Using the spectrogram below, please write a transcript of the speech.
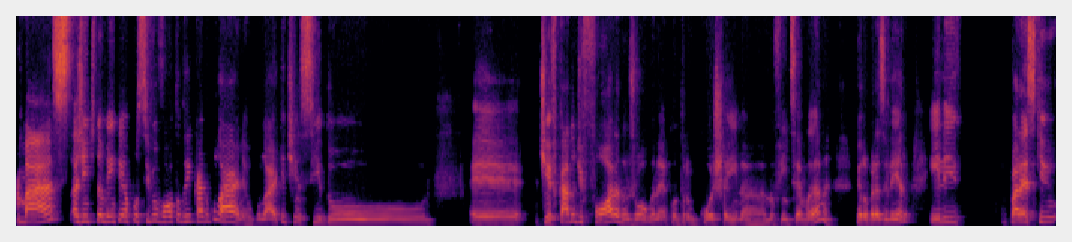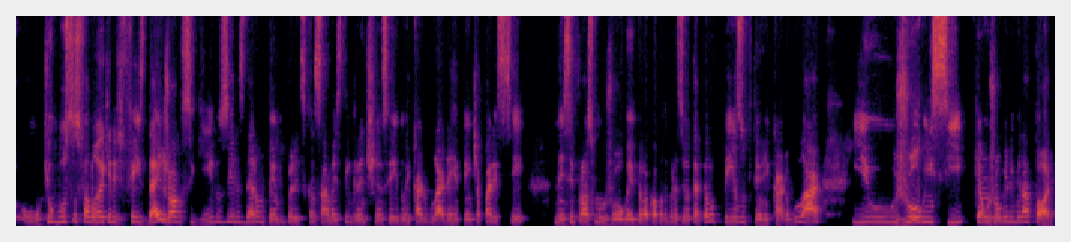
Mas a gente também tem a possível volta do Ricardo Goulart, né? O Goulart que tinha sido. É, tinha ficado de fora no jogo, né, contra o Coxa aí na, no fim de semana, pelo brasileiro. Ele parece que o, o que o Bustos falou é que ele fez 10 jogos seguidos e eles deram tempo para ele descansar, mas tem grande chance aí do Ricardo Goulart de repente aparecer nesse próximo jogo aí pela Copa do Brasil, até pelo peso que tem o Ricardo Goulart e o jogo em si, que é um jogo eliminatório.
